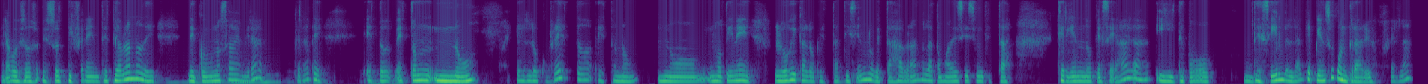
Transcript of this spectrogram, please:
¿verdad? Pues eso, eso es diferente. Estoy hablando de, de que uno sabe, mira, espérate, esto, esto no es lo correcto, esto no, no, no tiene lógica lo que estás diciendo, lo que estás hablando, la toma de decisión que estás queriendo que se haga y te puedo decir, ¿verdad? Que pienso contrario, ¿verdad?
